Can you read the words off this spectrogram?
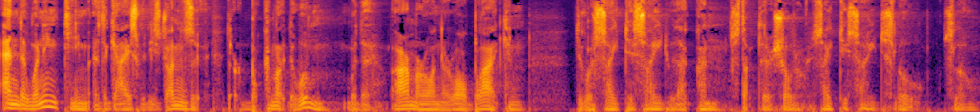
And the winning team are the guys with these guns that, that come out the womb with the armour on, they're all black, and they go side to side with that gun stuck to their shoulder, side to side, slow, slow.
